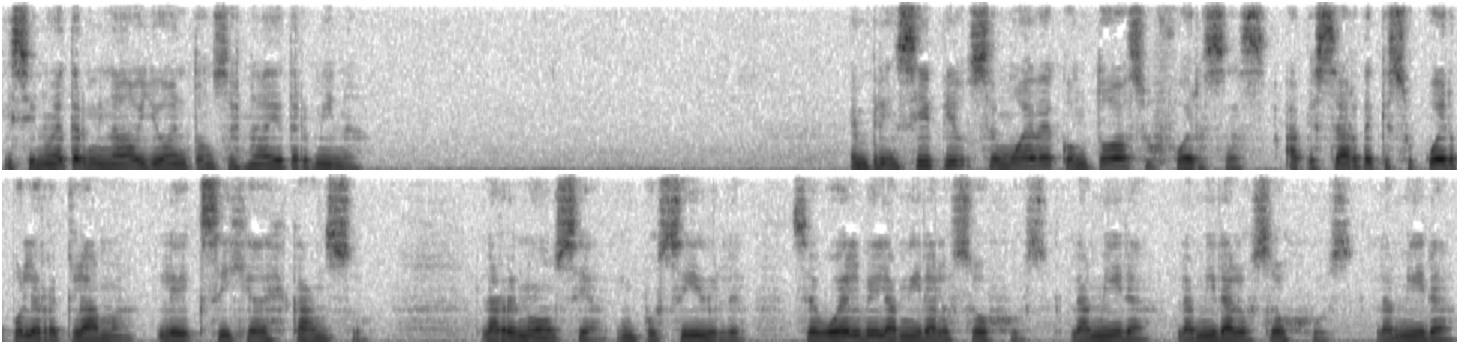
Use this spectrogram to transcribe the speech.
y si no he terminado yo, entonces nadie termina. En principio se mueve con todas sus fuerzas, a pesar de que su cuerpo le reclama, le exige descanso. La renuncia, imposible, se vuelve y la mira a los ojos, la mira, la mira a los ojos, la mira,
